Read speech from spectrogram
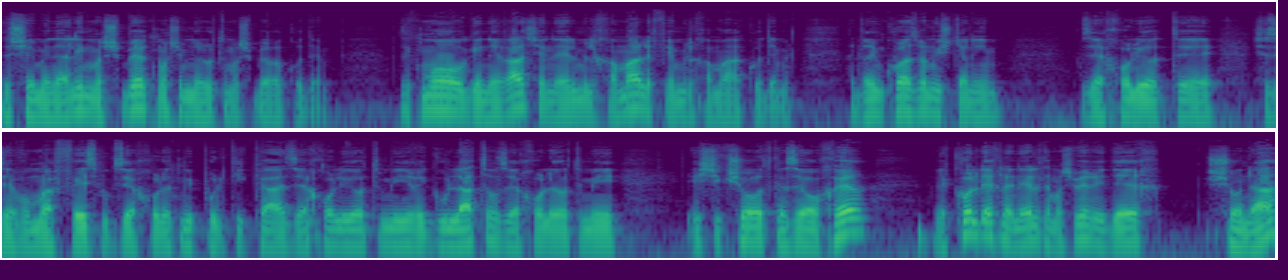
זה שהם מנהלים משבר כמו שהם ניהלו את המשבר הקודם. זה כמו גנרל שנהל מלחמה לפי המלחמה הקודמת. הדברים כל הזמן משתנים. זה יכול להיות uh, שזה יבוא מהפייסבוק, זה יכול להיות מפוליטיקה, זה יכול להיות מרגולטור, זה יכול להיות מאיש תקשורת כזה או אחר, וכל דרך לנהל את המשבר היא דרך שונה.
